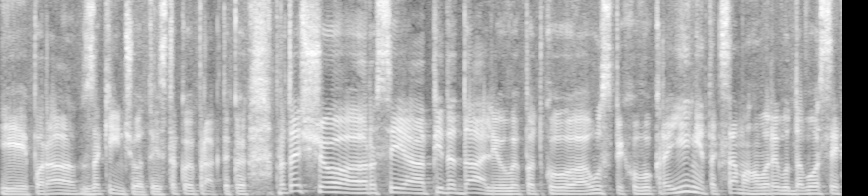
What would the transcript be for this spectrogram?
і пора закінчувати із такою практикою. Про те, що Росія піде далі у випадку успіху в Україні, так само говорив у Давосі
